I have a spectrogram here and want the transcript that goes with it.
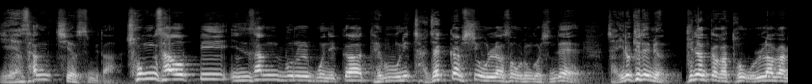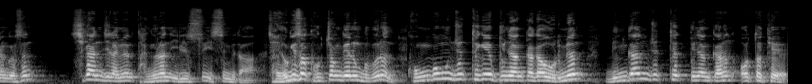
예상치였습니다. 총 사업비 인상분을 보니까 대부분이 자재값이 올라서 오른 것인데 자 이렇게 되면 분양가가 더 올라가는 것은 시간 지나면 당연한 일일 수 있습니다. 자 여기서 걱정되는 부분은 공공주택의 분양가가 오르면 민간주택 분양가는 어떻게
